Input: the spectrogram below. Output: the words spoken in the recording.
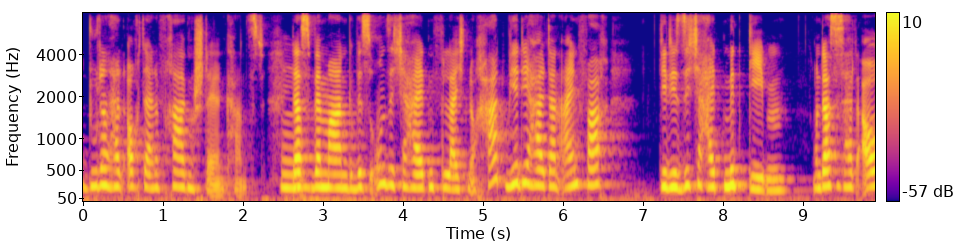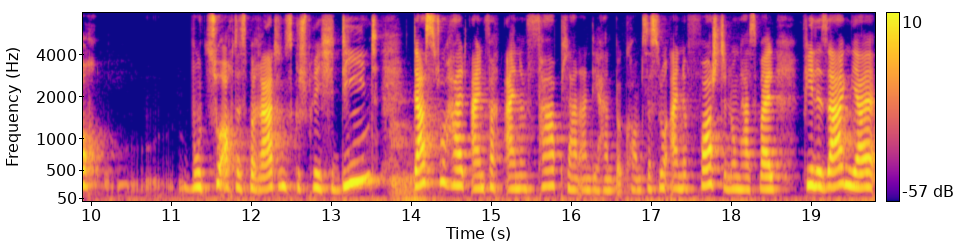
du dann halt auch deine Fragen stellen kannst. Mhm. Dass wenn man gewisse Unsicherheiten vielleicht noch hat, wir dir halt dann einfach dir die Sicherheit mitgeben. Und das ist halt auch, wozu auch das Beratungsgespräch dient, dass du halt einfach einen Fahrplan an die Hand bekommst, dass du eine Vorstellung hast, weil viele sagen ja,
